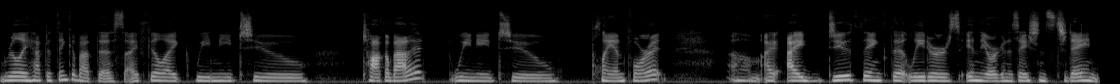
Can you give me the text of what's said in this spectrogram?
really have to think about this. I feel like we need to talk about it. We need to plan for it. Um, I, I do think that leaders in the organizations today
